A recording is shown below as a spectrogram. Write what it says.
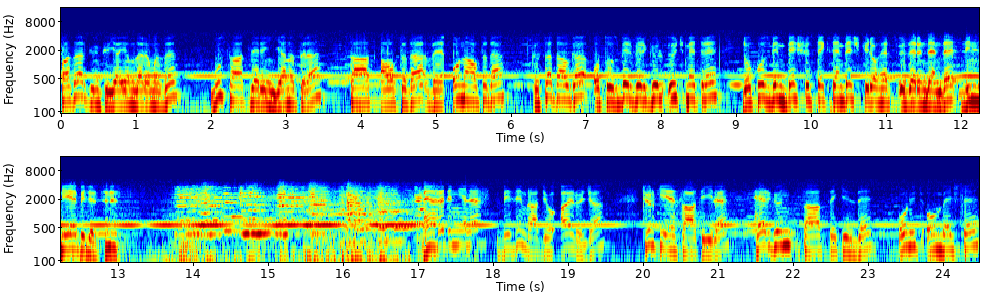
pazar günkü yayınlarımızı bu saatlerin yanı sıra saat 6'da ve 16'da kısa dalga 31,3 metre 9585 kilohertz üzerinden de dinleyebilirsiniz. Değerli dinleyenler, bizim radyo ayrıca Türkiye saatiyle her gün saat 8'de, 13.15'te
